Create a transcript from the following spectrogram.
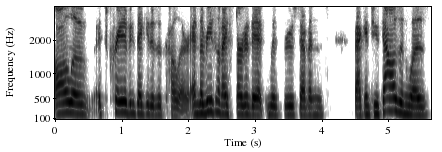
all of it's creative executives of color. And the reason I started it with Bruce Evans back in 2000 was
